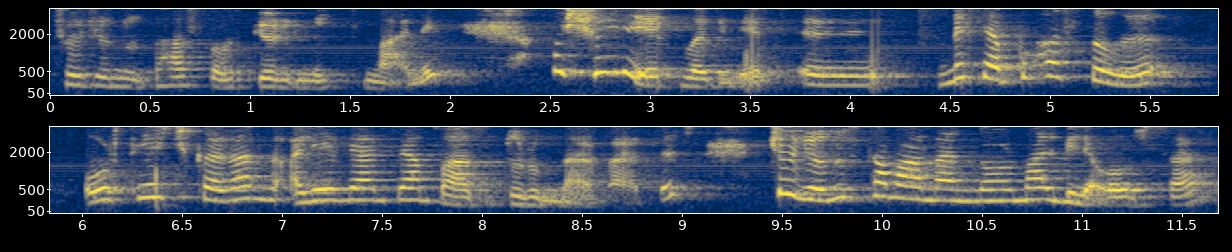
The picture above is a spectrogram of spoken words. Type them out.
çocuğunuzda hastalık görülme ihtimali. Ama şöyle yapılabilir. E, mesela bu hastalığı ortaya çıkaran ve alevlendiren bazı durumlar vardır. Çocuğunuz tamamen normal bile olsa,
